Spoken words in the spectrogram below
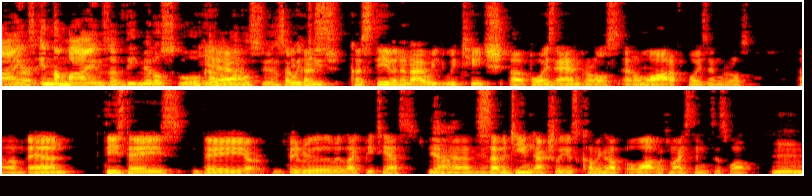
minds in the minds of the middle school kind of level students that we because teach. because Steven and I we we teach uh, boys and girls and a Mhm. lot of boys and girls, um, and these days they are they really really like BTS. Yeah, and yeah. Seventeen actually is coming up a lot with my students as well. Mm,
